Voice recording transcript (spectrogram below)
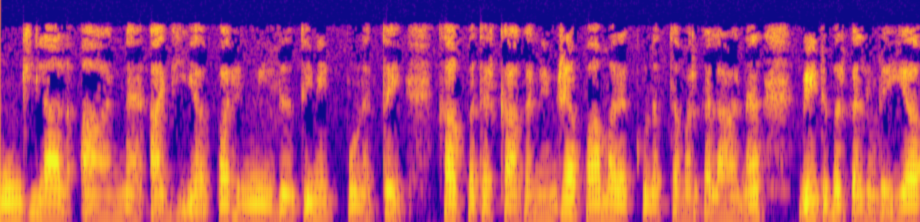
மூங்கிலால் ஆன ஆகிய பரன் மீது திணைப்புணத்தை காப்பதற்காக நின்ற பாமர குலத்தவர்களான வேடுவர்களுடைய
